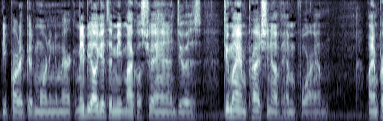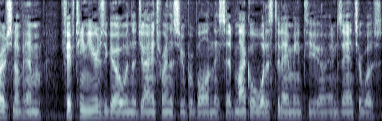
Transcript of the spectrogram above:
be part of Good Morning America. Maybe I'll get to meet Michael Strahan and do his do my impression of him for him. My impression of him 15 years ago when the Giants were in the Super Bowl and they said, "Michael, what does today mean to you?" And his answer was,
